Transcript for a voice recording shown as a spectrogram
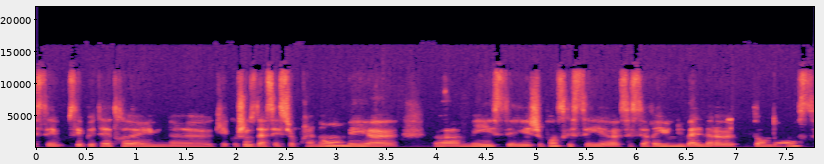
c'est peut-être une quelque chose d'assez surprenant, mais mais c'est, je pense que c'est, ce serait une nouvelle tendance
